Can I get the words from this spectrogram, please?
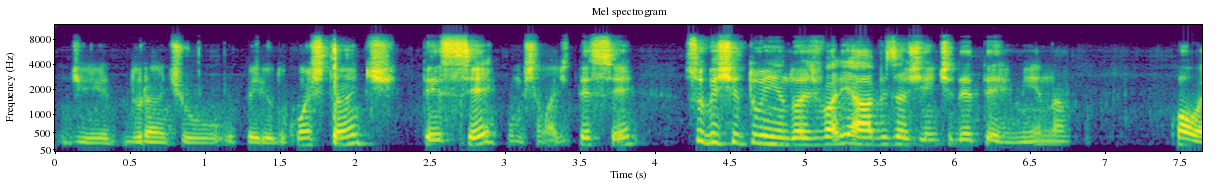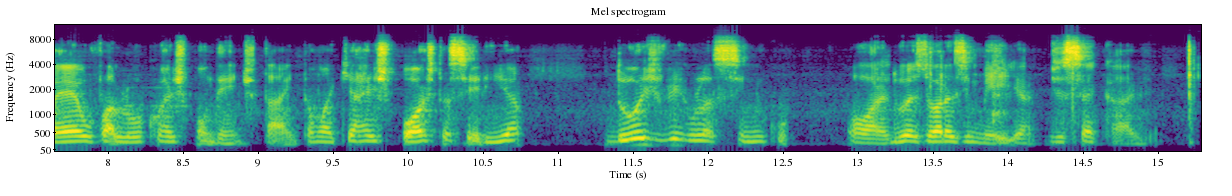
de, durante o, o período constante, Tc, vamos chamar de Tc, Substituindo as variáveis, a gente determina qual é o valor correspondente. Tá? Então, aqui a resposta seria 2,5 horas, 2 horas e meia de secagem.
